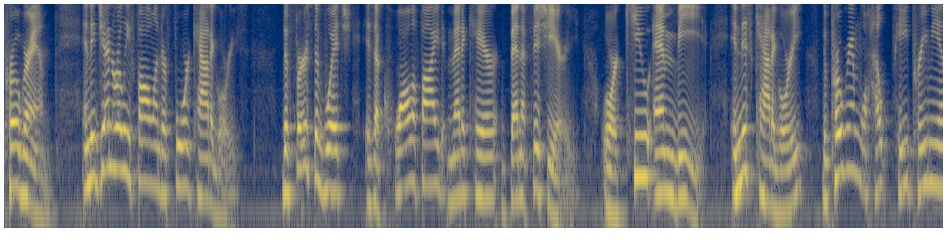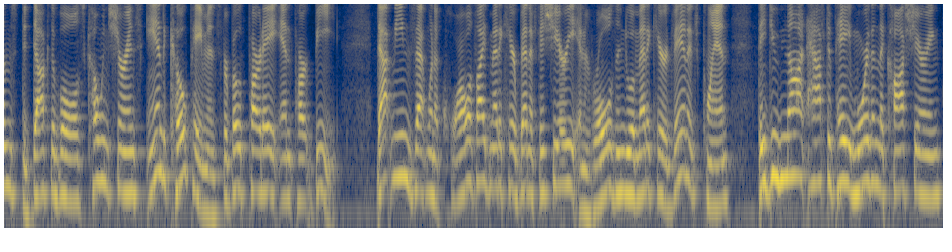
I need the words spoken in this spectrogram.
Program and they generally fall under four categories. The first of which is a qualified Medicare beneficiary, or QMB. In this category, the program will help pay premiums, deductibles, coinsurance, and copayments for both Part A and Part B. That means that when a qualified Medicare beneficiary enrolls into a Medicare Advantage plan, they do not have to pay more than the cost sharing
